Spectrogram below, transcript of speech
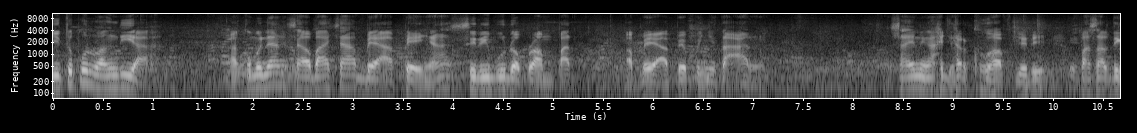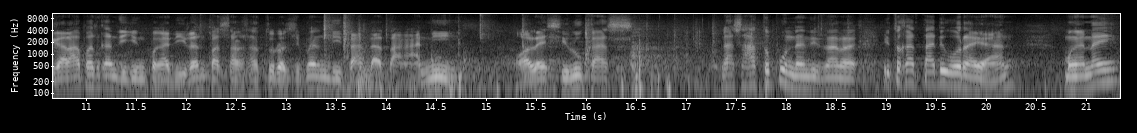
Itu pun uang dia. Nah, kemudian saya baca BAP-nya 1024 BAP penyitaan. Saya ini ngajar kuap, jadi pasal 38 kan izin pengadilan, pasal 129 ditandatangani oleh si Lukas. Nggak satu pun yang ditanda. Itu kan tadi uraian mengenai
